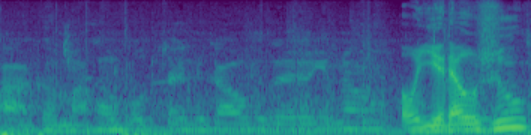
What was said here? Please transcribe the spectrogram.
I got my humble technical over there, you know. Oh yeah, that was you.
